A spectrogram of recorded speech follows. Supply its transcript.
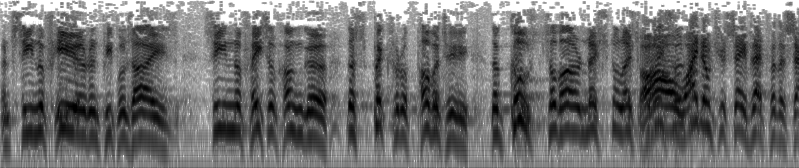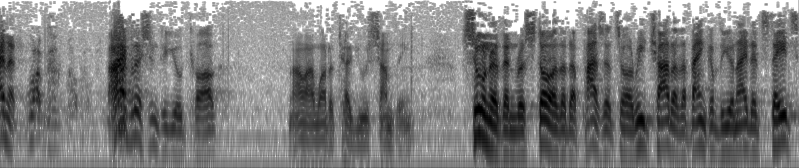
and seen the fear in people's eyes, seen the face of hunger, the specter of poverty, the ghosts of our national aspirations... Oh, why don't you save that for the Senate? I've listened to you talk. Now I want to tell you something. Sooner than restore the deposits or reach out of the Bank of the United States,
